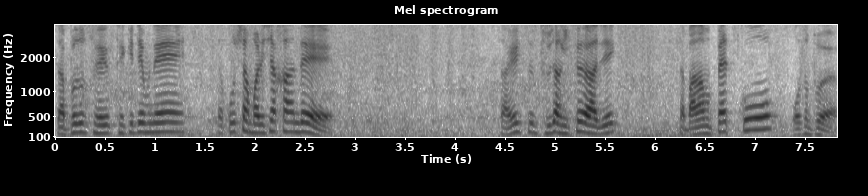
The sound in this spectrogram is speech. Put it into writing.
자 되- 됐기 때문에 자 고추장 말이 시작하는데 자 힐스 두 장 있어요 아직. 자만 한번 뺐고 워선풀.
